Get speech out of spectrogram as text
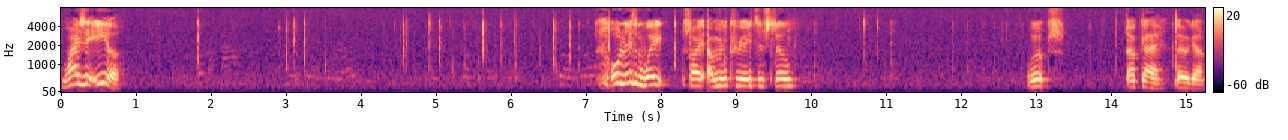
Why is it here? Oh, Nathan, wait. Sorry, I'm in creative still. Whoops. Okay, there we go.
